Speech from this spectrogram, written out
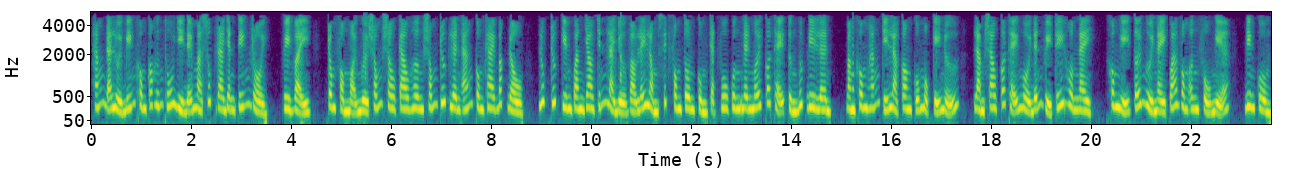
hắn đã lười biến không có hứng thú gì để mà xuất ra danh tiếng rồi, vì vậy, trong phòng mọi người sống sâu cao hơn sống trước lên án công khai bắt đầu, lúc trước Kim Quang Giao chính là dựa vào lấy lòng xích phong tôn cùng trạch vua quân nên mới có thể từng bước đi lên, bằng không hắn chỉ là con của một kỹ nữ, làm sao có thể ngồi đến vị trí hôm nay, không nghĩ tới người này quá vong ân phụ nghĩa, điên cuồng,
